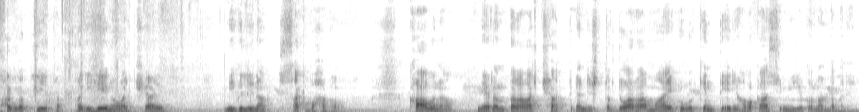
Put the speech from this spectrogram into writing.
భగవద్గీత పదిహేనో అధ్యాయం మిగిలిన సగభాగం. కావున నిరంతర ఆధ్యాత్మిక నిష్ట ద్వారా మాయకు ఒకంతేని అవకాశం ఇయ్యకనుండవలెను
